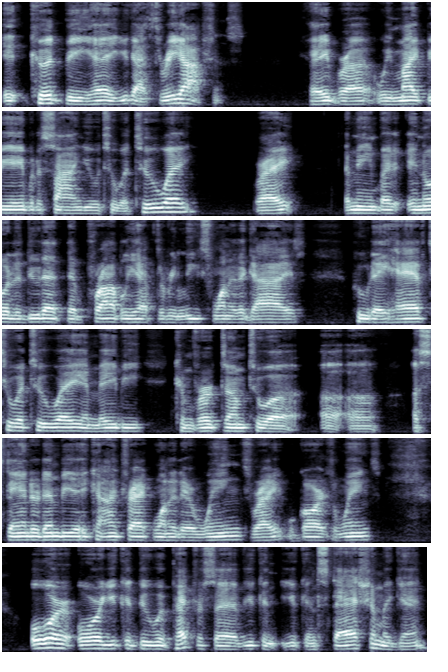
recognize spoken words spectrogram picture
it could be hey you got three options. Hey, bro, we might be able to sign you to a two way, right? I mean, but in order to do that, they'll probably have to release one of the guys who they have to a two way and maybe convert them to a a, a, a standard NBA contract, one of their wings, right? Guards wings. Or or you could do what with Petrusev, you can you can stash him again,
